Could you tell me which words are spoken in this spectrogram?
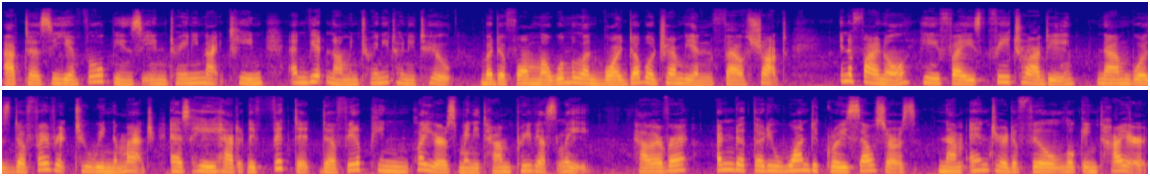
after CM Philippines in 2019 and Vietnam in 2022, but the former Wimbledon boy double champion fell short. In the final, he faced Phi Tradi. Nam was the favorite to win the match as he had defeated the Philippine players many times previously. However, Under 31 degrees Celsius, Nam entered the field looking tired.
